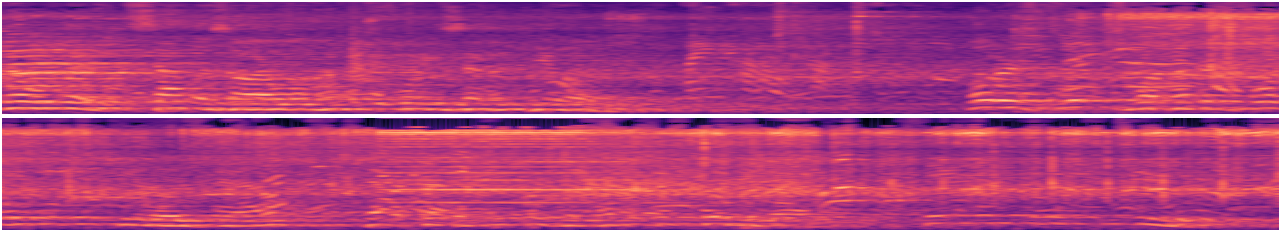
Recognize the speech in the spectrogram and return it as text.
No lift, Salazar, 147 kilos. Motors Fleets, 148 kilos now. Democratic People's American Program, 82.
